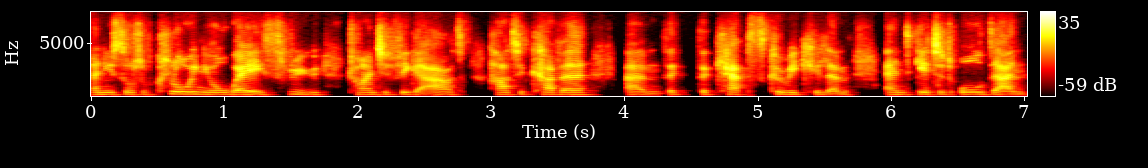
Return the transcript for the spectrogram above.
and you're sort of clawing your way through trying to figure out how to cover um, the, the CAPS curriculum and get it all done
